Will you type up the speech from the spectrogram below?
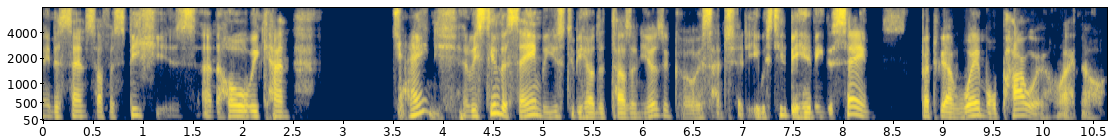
in the sense of a species and how we can change. And we're still the same. We used to be here a thousand years ago, essentially. We're still behaving the same but we have way more power right now.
